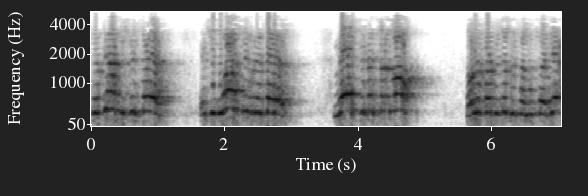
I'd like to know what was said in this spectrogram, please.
C'est bien suis célèbre. Et tu dois suivre les célèbres. Mais tu fais seulement dans le fait de dire que ça nous fait bien.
